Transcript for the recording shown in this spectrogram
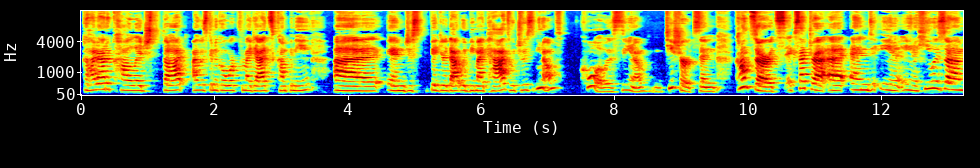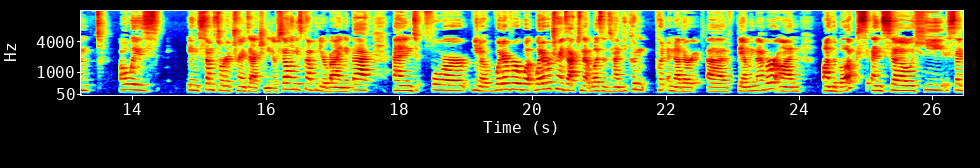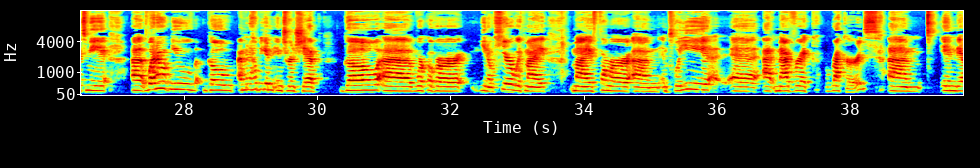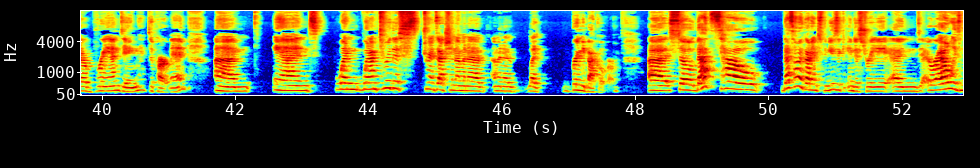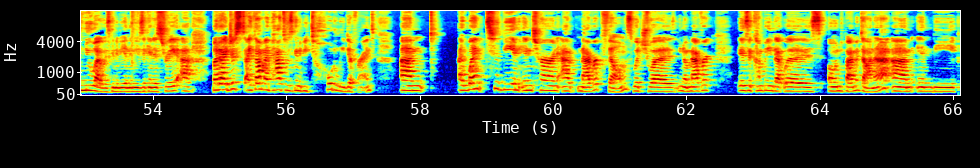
got out of college, thought I was going to go work for my dad's company, uh, and just figured that would be my path, which was, you know, cool. It was you know t-shirts and concerts, etc. Uh, and you know, you know, he was um, always in some sort of transaction, either selling his company or buying it back. And for you know whatever what whatever transaction that was at the time, he couldn't put another uh, family member on on the books. And so he said to me, uh, "Why don't you go? I'm going to help you get an internship." Go uh, work over, you know, here with my my former um, employee uh, at Maverick Records um, in their branding department. Um, and when when I'm through this transaction, I'm gonna I'm gonna like bring you back over. Uh, so that's how that's how I got into the music industry, and or I always knew I was going to be in the music industry, uh, but I just I thought my path was going to be totally different. Um, I went to be an intern at Maverick Films, which was you know Maverick is a company that was owned by Madonna um, in the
